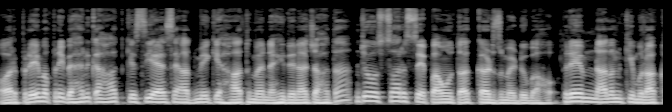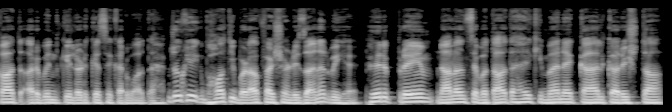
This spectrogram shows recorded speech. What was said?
और प्रेम अपनी बहन का हाथ किसी ऐसे आदमी के हाथ में नहीं देना चाहता, जो सर से पाँव तक कर्ज में डूबा हो। प्रेम नालन की मुलाकात अरविंद के लड़के से करवाता है, जो कि एक बहुत ही बड़ा फ़ैशन डिज़ाइनर भी है। फिर प्रेम नालन से बताता है कि मैंने कायल का रिश्ता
